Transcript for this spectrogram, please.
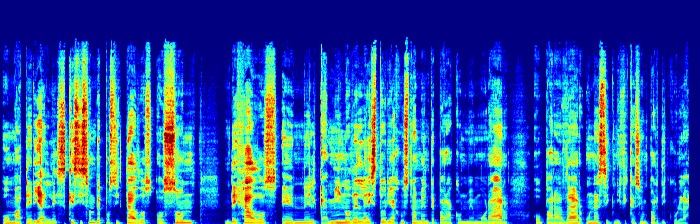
o materiales que sí son depositados o son dejados en el camino de la historia justamente para conmemorar o para dar una significación particular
